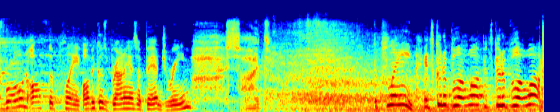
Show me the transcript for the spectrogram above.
thrown off the plane all because Browning has a bad dream? I saw it. The plane! It's gonna blow up! It's gonna blow up!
